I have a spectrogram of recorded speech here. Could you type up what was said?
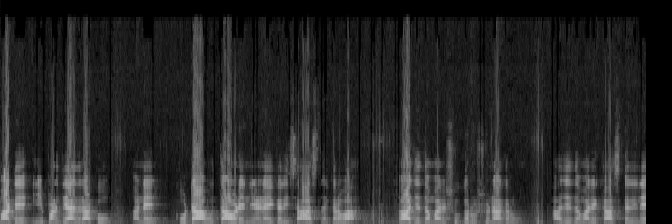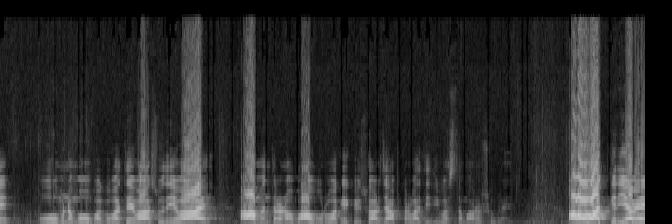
માટે એ પણ ધ્યાન રાખવું અને ખોટા ઉતાવળે નિર્ણય કરી સાહસ ન કરવા. તો આજે તમારે શું કરવું, શું ના કરવું? આજે તમારે ખાસ કરીને ઓમ નમો ભગવતે વાસુદેવાય. આ મંત્રનો ભાવપૂર્વક એકવીસ વાર જાપ કરવાથી દિવસ તમારો શુભ રહે. આવો વાત કરીએ હવે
